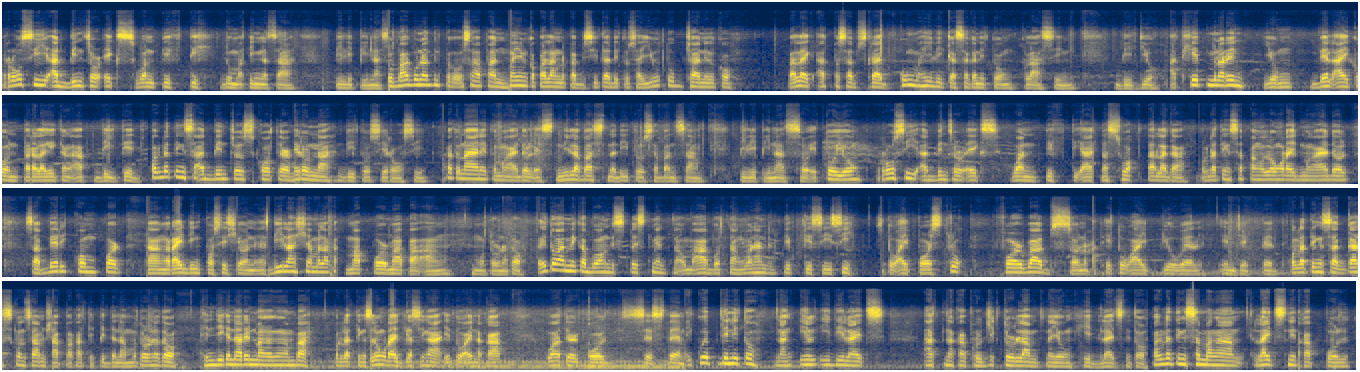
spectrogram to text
Rossi Adventure X 150 dumating na sa Pilipinas. So bago natin pag-uusapan, ngayon ka pa lang napabisita dito sa YouTube channel ko, palike at pasubscribe kung mahilig ka sa ganitong klaseng video. At hit mo na rin yung bell icon para lagi kang updated. Pagdating sa Adventure Scooter, meron na dito si Rossi. Katunayan nito mga idol is nilabas na dito sa bansang Pilipinas. So ito yung Rossi Adventure X 150i na swak talaga. Pagdating sa pang long ride mga idol, sa very comfort ng riding position is di lang siya malaka map for mapa ang motor na to. Ito ay may kabuang displacement na umaabot ng 150cc. Ito ay 4 stroke 4 valves. So, ito ay fuel injected. Pagdating sa gas consumption, napakatipid na ng motor na to. Hindi ka na rin magangamba pagdating sa long ride kasi nga ito ay naka water cooled system. Equipped din ito ng LED lights at naka projector lamp na yung headlights nito. Pagdating sa mga lights nito, naka full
